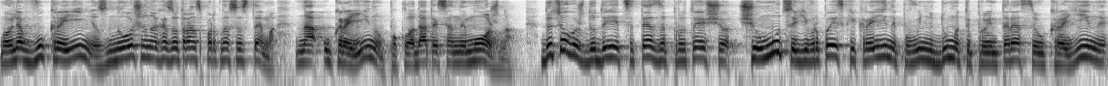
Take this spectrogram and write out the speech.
Мовляв, в Україні зношена газотранспортна система. На Україну покладатися не можна. До цього ж додається теза про те, що чому це європейські країни повинні думати про інтереси України.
